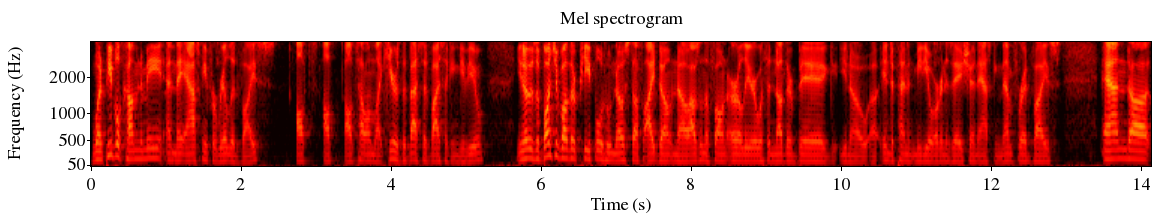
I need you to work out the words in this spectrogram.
when people come to me and they ask me for real advice, I'll I'll I'll tell them like here's the best advice I can give you. You know, there's a bunch of other people who know stuff I don't know. I was on the phone earlier with another big, you know, uh, independent media organization asking them for advice. And uh,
